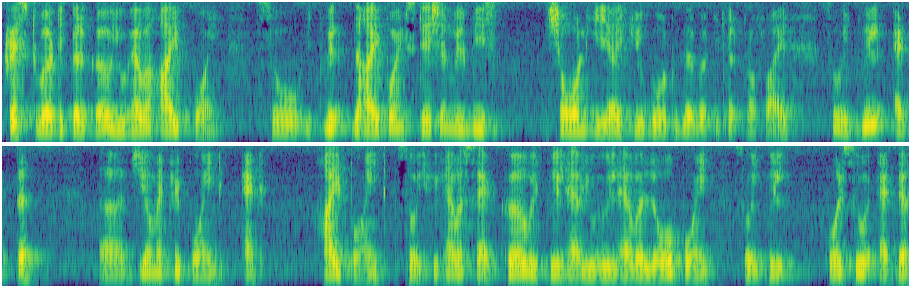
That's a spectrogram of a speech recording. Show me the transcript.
crest vertical curve you have a high point. So it will the high point station will be shown here if you go to the vertical profile. So it will at the uh, geometry point at high point. So if you have a sag curve it will have you will have a low point. So it will also add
